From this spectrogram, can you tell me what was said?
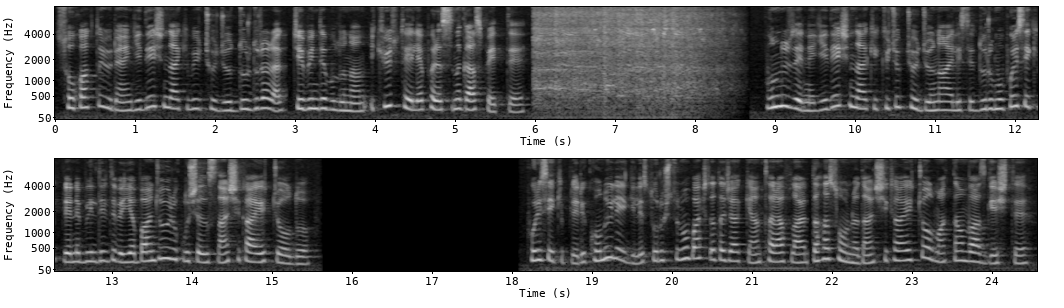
sokakta yürüyen 7 yaşındaki bir çocuğu durdurarak cebinde bulunan 200 TL parasını gasp etti. Bunun üzerine 7 yaşındaki küçük çocuğun ailesi durumu polis ekiplerine bildirdi ve yabancı uyruklu şahıstan şikayetçi oldu. Polis ekipleri konuyla ilgili soruşturma başlatacakken taraflar daha sonradan şikayetçi olmaktan vazgeçti.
